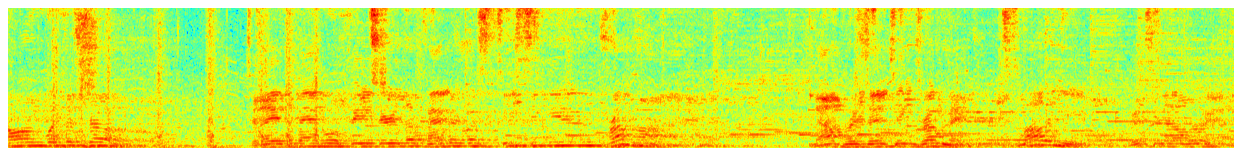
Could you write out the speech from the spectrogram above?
On with the show. Today the band will feature the fabulous TCU Drumline. Now presenting drum majors Molly Neal, Richard Alvarado,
